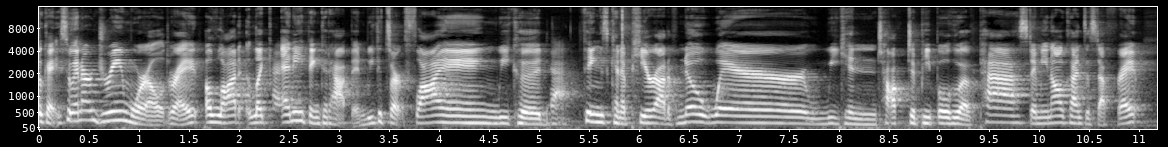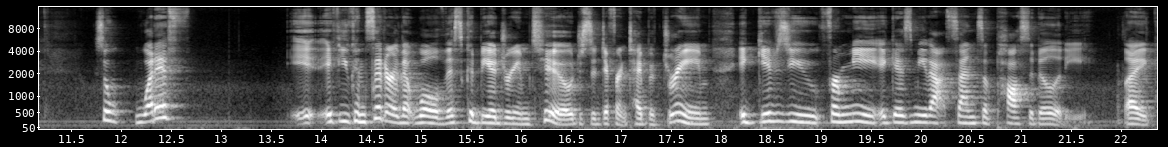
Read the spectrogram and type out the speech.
okay, so in our dream world, right? A lot like anything could happen. We could start flying, we could yeah. things can appear out of nowhere, we can talk to people who have passed. I mean, all kinds of stuff, right? So, what if if you consider that well this could be a dream too just a different type of dream it gives you for me it gives me that sense of possibility like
